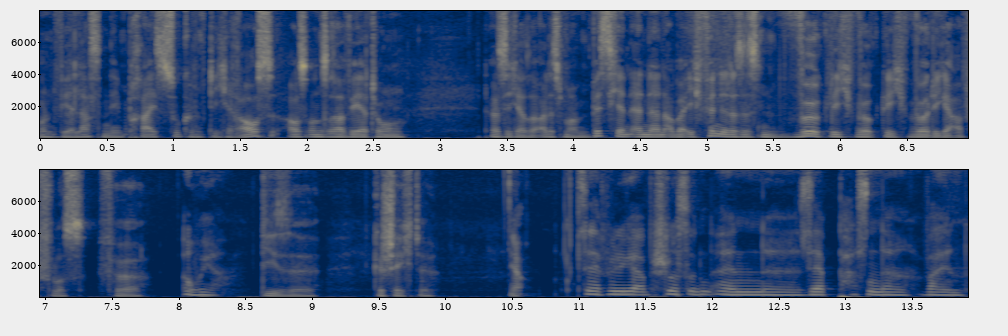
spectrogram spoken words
und wir lassen den Preis zukünftig raus aus unserer Wertung. Da wird sich also alles mal ein bisschen ändern, aber ich finde, das ist ein wirklich, wirklich würdiger Abschluss für Oh ja. diese Geschichte. Sehr würdiger Abschluss und ein äh, sehr passender Wein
